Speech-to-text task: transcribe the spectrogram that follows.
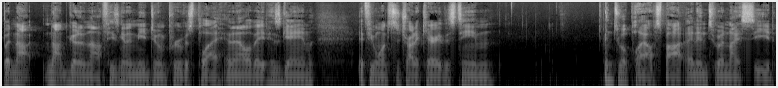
but not not good enough. He's going to need to improve his play and elevate his game if he wants to try to carry this team into a playoff spot and into a nice seed.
